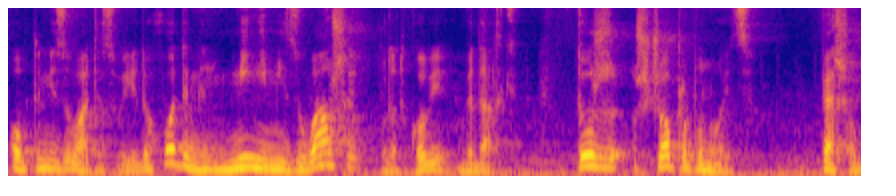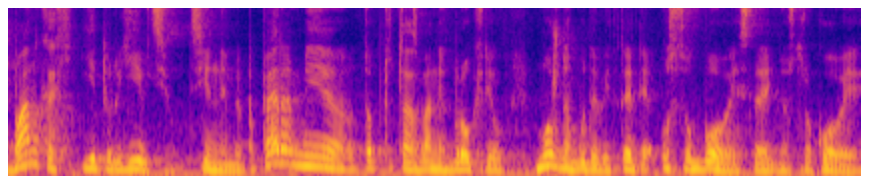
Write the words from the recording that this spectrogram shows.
оптимізувати свої доходи, мінімізувавши податкові видатки. Тож, що пропонується? Перше, в банках і торгівців цінними паперами, тобто так званих брокерів, можна буде відкрити особовий середньостроковий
